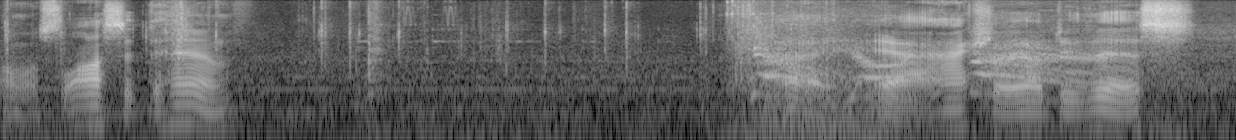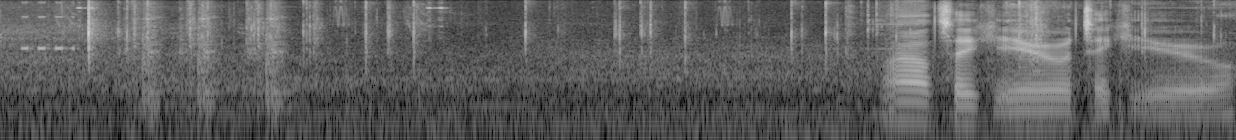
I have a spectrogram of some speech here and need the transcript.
Almost lost it to him. Uh, yeah, actually, I'll do this. I'll take you, I'll take you.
